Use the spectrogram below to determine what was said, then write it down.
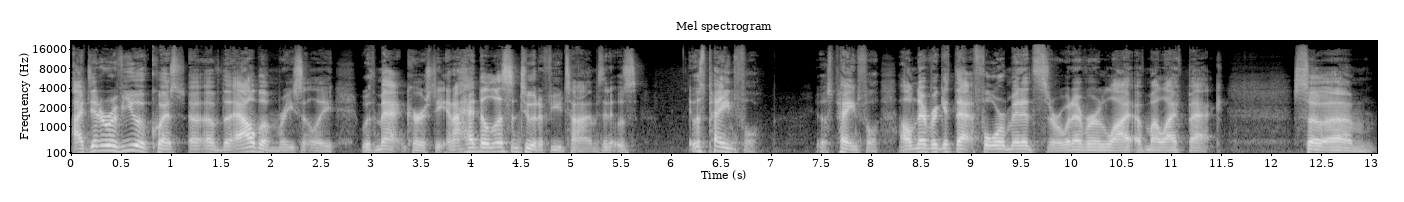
I did a review of Quest uh, of the album recently with Matt and Kirsty, and I had to listen to it a few times, and it was it was painful. It was painful. I'll never get that four minutes or whatever li- of my life back. So, um,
